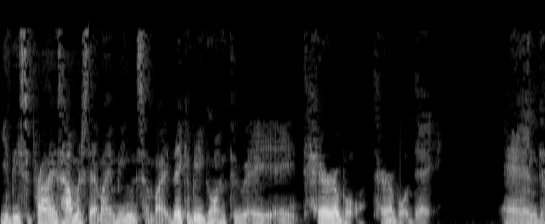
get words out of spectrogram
you'd be surprised how much that might mean to somebody. They could be going through a, a terrible, terrible day and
